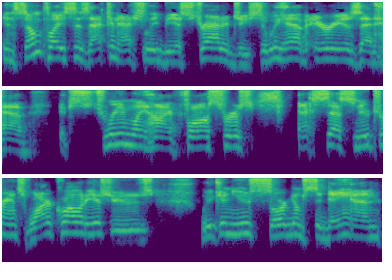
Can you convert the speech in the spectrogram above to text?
in some places, that can actually be a strategy. So we have areas that have extremely high phosphorus, excess nutrients, water quality issues. We can use sorghum Sudan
